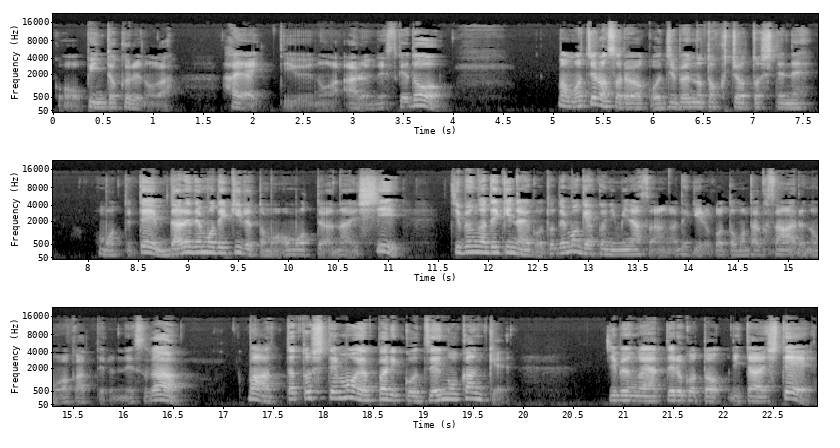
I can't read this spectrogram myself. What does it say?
こうピンとくるのが早いっていうのがあるんですけど、まあもちろんそれはこう自分の特徴としてね、思ってて、誰でもできるとも思ってはないし、自分ができないことでも逆に皆さんができることもたくさんあるのも分かってるんですが、まああったとしてもやっぱりこう前後関係、自分がやってることに対して、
